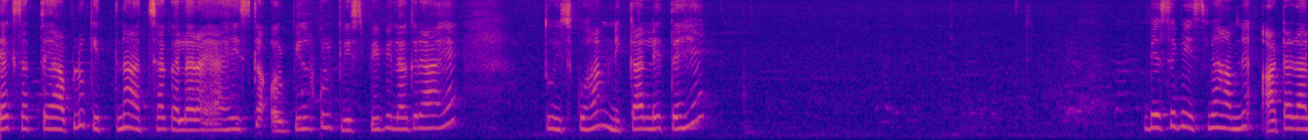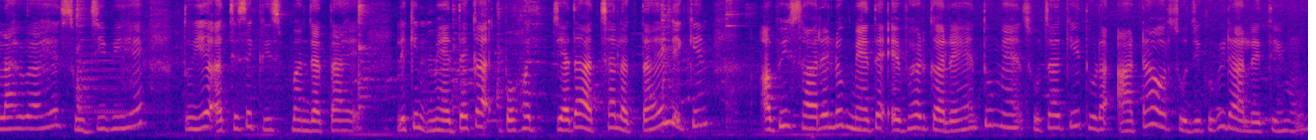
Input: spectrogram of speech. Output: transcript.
देख सकते हैं आप लोग, कितना अच्छा कलर आया है इसका और बिल्कुल क्रिस्पी भी लग रहा है। तो इसको हम निकाल लेते हैं। वैसे भी इसमें हमने आटा डाला हुआ है, सूजी भी है तो ये अच्छे से क्रिस्प बन जाता है। लेकिन मैदे का बहुत ज़्यादा अच्छा लगता है, लेकिन अभी सारे लोग मैदे एवॉइड कर रहे हैं तो मैं सोचा कि थोड़ा आटा और सूजी को भी डाल लेती हूँ।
